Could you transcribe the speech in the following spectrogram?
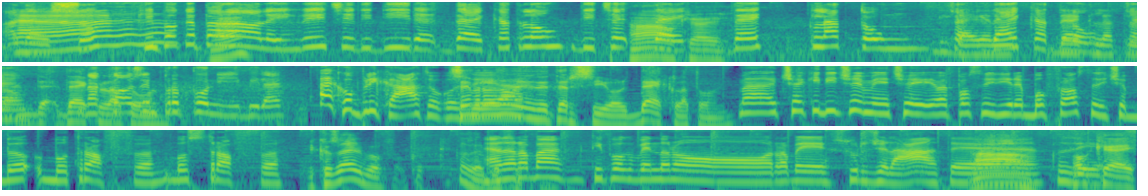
adesso, Eh? che in poche parole invece di dire Decathlon dice Ah, de- ok. Declaton, cioè Decathlon, Decathlon. cioè, una cosa improponibile. È complicato così. Sembra il nome eh. di un detersivo, il Declaton. Ma c'è chi dice invece al posto di dire Bofrost dice bo- Botroff, Bostroff. E cos'è il bof- Che cos'è il È una bof- roba tipo che vendono robe surgelate. Ah, così. ok.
